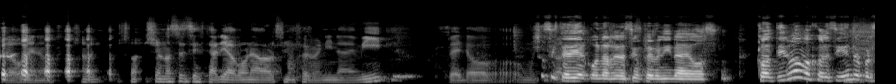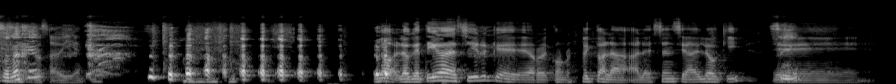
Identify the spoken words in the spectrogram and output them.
Pero bueno, yo, yo- yo no sé si estaría con una versión femenina de mí, pero. Yo sí estaría con una relación femenina de vos. Continuamos con el siguiente personaje. Lo sabía. Lo que te iba a decir que con respecto a la, a la esencia de Loki, Sí. eh,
